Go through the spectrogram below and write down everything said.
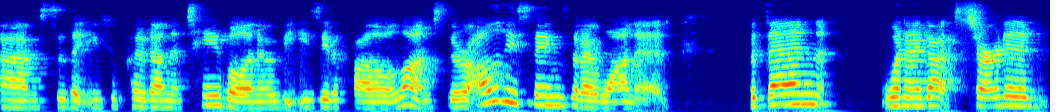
um, so that you could put it on the table and it would be easy to follow along. So there were all of these things that I wanted. But then when I got started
